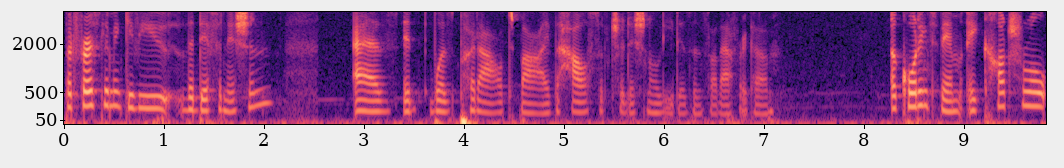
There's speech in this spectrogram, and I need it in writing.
But first, let me give you the definition as it was put out by the House of Traditional Leaders in South Africa. According to them, a cultural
